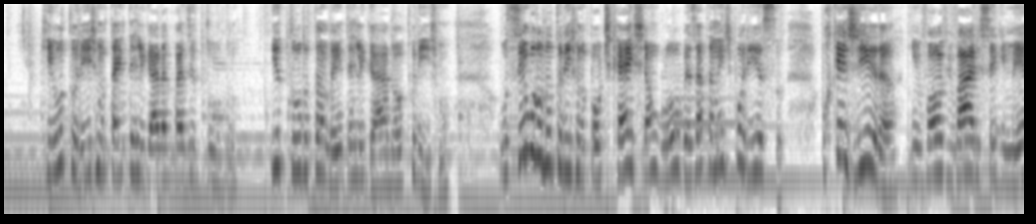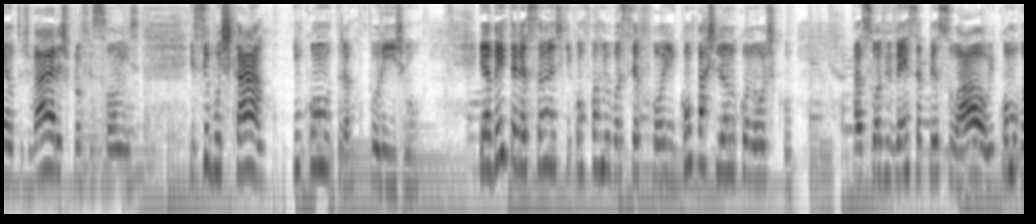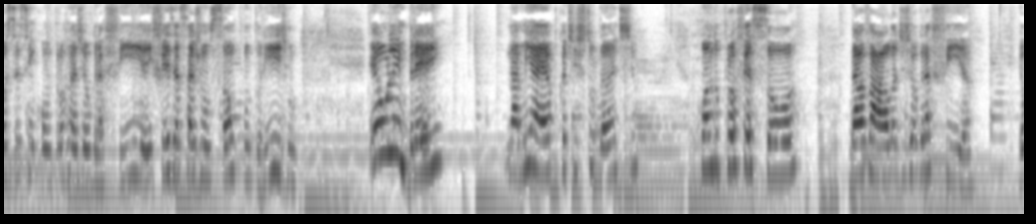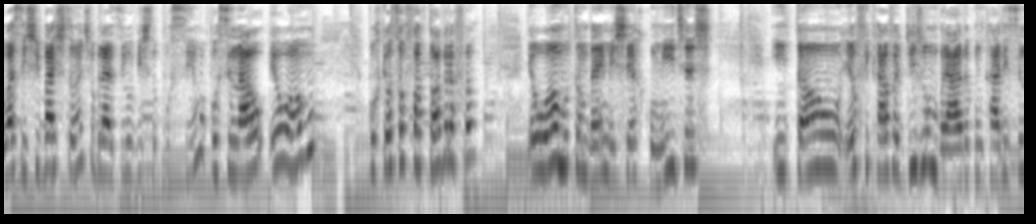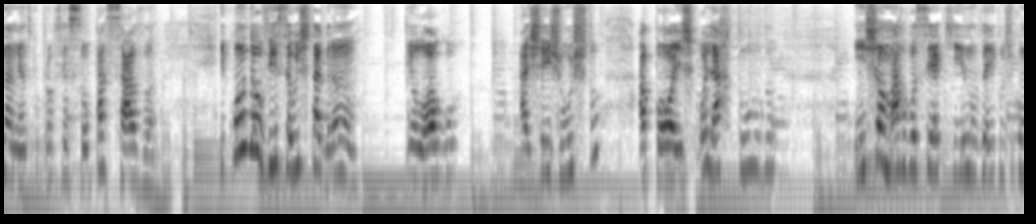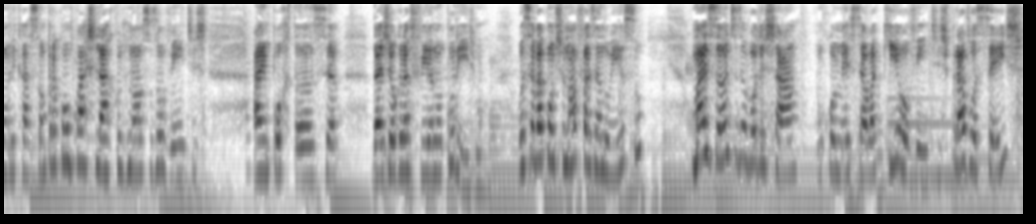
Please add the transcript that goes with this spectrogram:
que o turismo está interligado a quase tudo e tudo também interligado ao turismo. O símbolo do turismo no podcast é um globo exatamente por isso, porque gira, envolve vários segmentos, várias profissões e se buscar, encontra turismo. E é bem interessante que conforme você foi compartilhando conosco a sua vivência pessoal e como você se encontrou na geografia e fez essa junção com o turismo, eu lembrei na minha época de estudante quando o professor dava aula de geografia. Eu assisti bastante o Brasil visto por cima, por sinal, eu amo, porque eu sou fotógrafa, eu amo também mexer com mídias, então eu ficava deslumbrada com cada ensinamento que o professor passava. E quando eu vi seu Instagram, eu logo achei justo, após olhar tudo, em chamar você aqui no veículo de comunicação para compartilhar com os nossos ouvintes a importância da geografia no turismo. Você vai continuar fazendo isso, mas antes eu vou deixar um comercial aqui, ouvintes, para vocês,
